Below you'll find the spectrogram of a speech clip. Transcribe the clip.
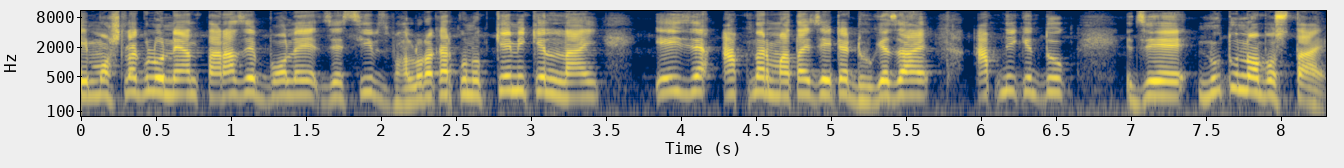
এই মশলাগুলো নেন, তারা যে বলে যে চিপস ভালো রাখার কোনো কেমিক্যাল নাই, এই যে আপনার মাথায় যে এটা ঢুকে যায়, আপনি কিন্তু যে নতুন অবস্থায়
